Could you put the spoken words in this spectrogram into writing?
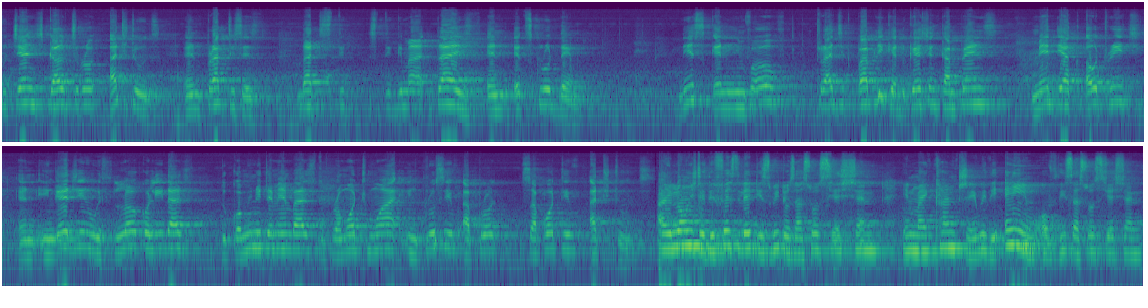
to change cultural attitudes and practices that stigmatize and exclude them. This can involve tragic public education campaigns, media outreach, and engaging with local leaders to community members to promote more inclusive approach supportive attitudes. I launched the First Ladies Widows Association in my country with the aim of this association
